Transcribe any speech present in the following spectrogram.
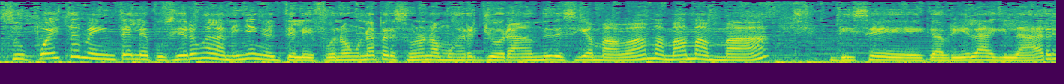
Supuestamente le pusieron a la niña en el teléfono una persona, una mujer llorando y decía mamá, mamá, mamá, dice Gabriela Aguilar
